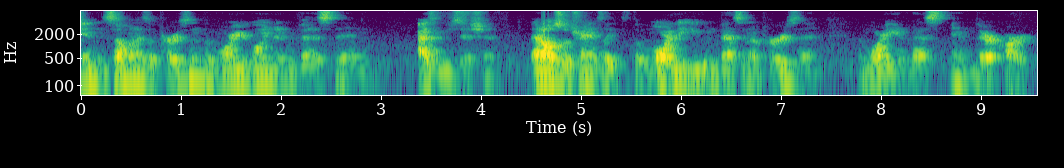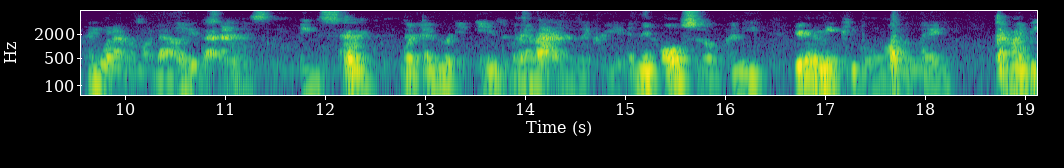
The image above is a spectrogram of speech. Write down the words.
in someone as a person, the more you're going to invest in as a musician. That also translates. The more that you invest in a person, the more you invest in their art in whatever modality that is. Exactly. Whatever it is, whatever matter. it is they create. And then also, I mean, you're gonna meet people along the way that might be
